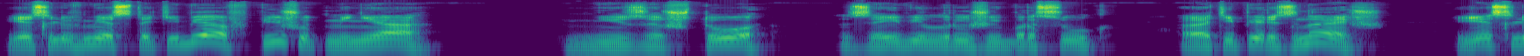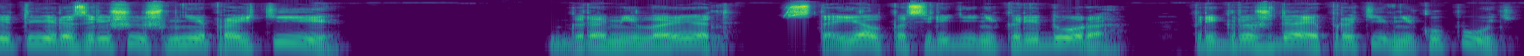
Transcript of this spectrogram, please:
если вместо тебя впишут меня». «Ни за что», — заявил рыжий барсук. «А теперь знаешь, если ты разрешишь мне пройти...» Громила Эд стоял посередине коридора, преграждая противнику путь.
